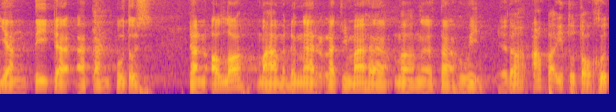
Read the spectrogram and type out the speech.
yang tidak akan putus. Dan Allah maha mendengar lagi maha mengetahui. Ya toh, apa itu Togut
